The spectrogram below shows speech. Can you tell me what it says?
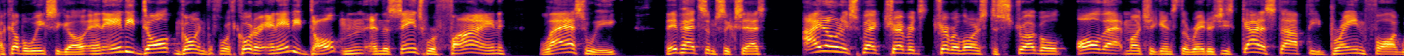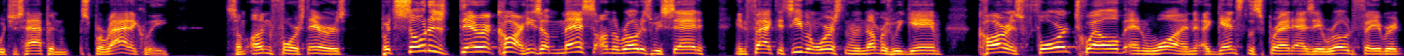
a couple weeks ago, and Andy Dalton going to the fourth quarter, and Andy Dalton and the Saints were fine last week. They've had some success. I don't expect Trevor Trevor Lawrence to struggle all that much against the Raiders. He's got to stop the brain fog, which has happened sporadically, some unforced errors. But so does Derek Carr. He's a mess on the road, as we said. In fact, it's even worse than the numbers we gave. Carr is 4 12 and 1 against the spread as a road favorite.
